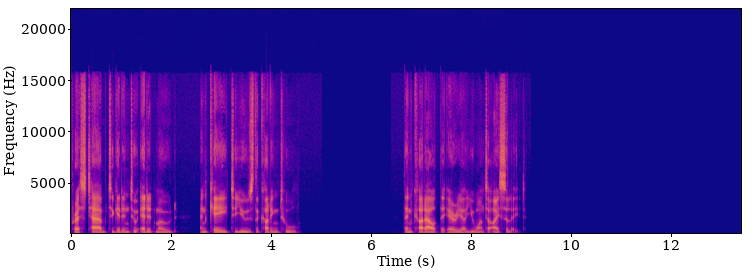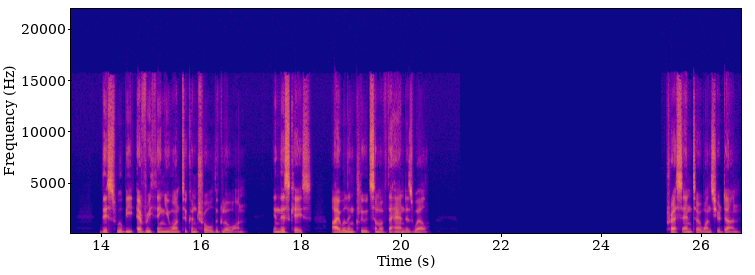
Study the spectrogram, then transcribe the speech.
Press Tab to get into edit mode and K to use the cutting tool. Then cut out the area you want to isolate. This will be everything you want to control the glow on. In this case, I will include some of the hand as well. Press enter once you're done.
